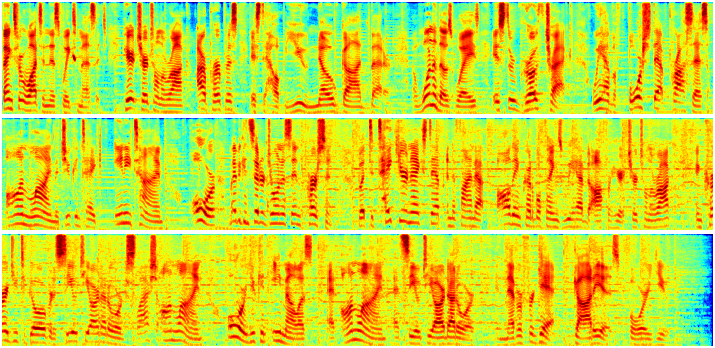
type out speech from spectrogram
Thanks for watching this week's message. Here at Church on the Rock, our purpose is to help you know God better. And one of those ways is through Growth Track. We have a four step process online that you can take anytime or maybe consider joining us in person. But to take your next step and to find out all the incredible things we have to offer here at Church on the Rock, encourage you to go over to cotr.org slash online or you can email us at online at cotr.org. And never forget, God is for you.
